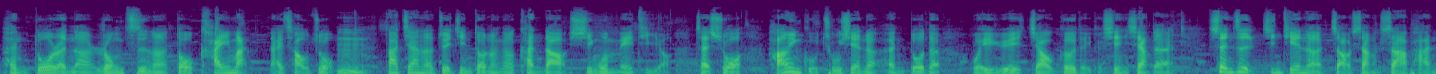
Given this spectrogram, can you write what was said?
很多人呢融资呢都开满来操作。嗯，大家呢最近都能够看到新闻媒体哦在说航运股出现了很多的违约交割的一个现象。对，甚至今天呢早上沙盘，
